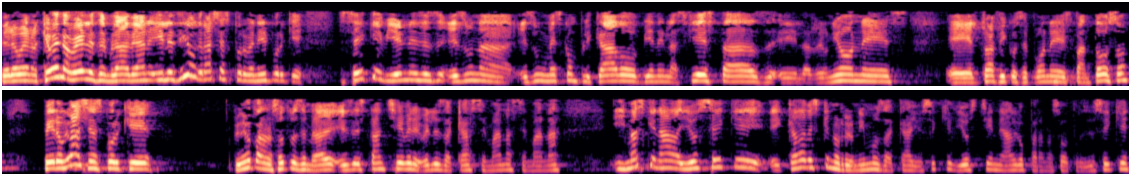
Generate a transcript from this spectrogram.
Pero bueno, qué bueno verles, en verdad, vean. Y les digo gracias por venir porque sé que viernes es, es, una, es un mes complicado, vienen las fiestas, eh, las reuniones, eh, el tráfico se pone espantoso. Pero gracias porque, primero para nosotros, en verdad, es, es tan chévere verles acá semana a semana. Y más que nada, yo sé que eh, cada vez que nos reunimos acá, yo sé que Dios tiene algo para nosotros. Yo sé que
